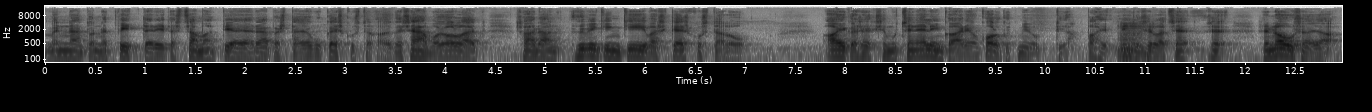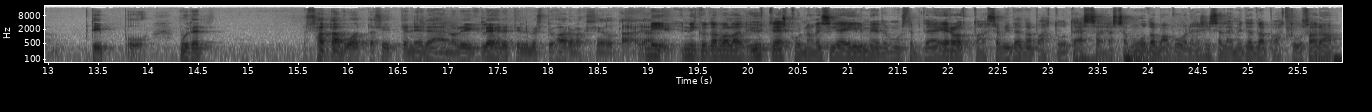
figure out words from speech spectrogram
mennään tuonne Twitteriin tästä saman tien ja rääpästään joku keskustelu. Oikein sehän voi olla, että saadaan hyvinkin kiivas keskustelu aikaiseksi, mutta sen elinkaari on 30 minuuttia pahi, mm. niin kuin sillä, että se, se, se nousee ja tippuu. Mutta sata vuotta sitten enää oli lehdet ilmesty harvakseltaan. Ja niin, niin kuin tavallaan, että yhteiskunnallisia ilmiöitä minusta pitää erottaa se, mitä tapahtuu tässä ajassa muutaman vuoden sisällä mitä tapahtuu sadan.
